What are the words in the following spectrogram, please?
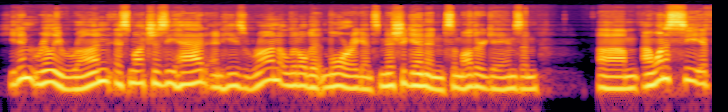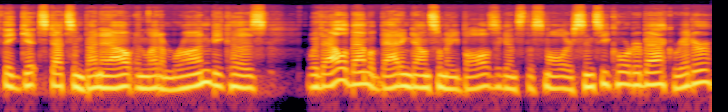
he didn't really run as much as he had, and he's run a little bit more against Michigan and some other games. And um, I want to see if they get Stetson Bennett out and let him run because with Alabama batting down so many balls against the smaller Cincy quarterback, Ridder,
